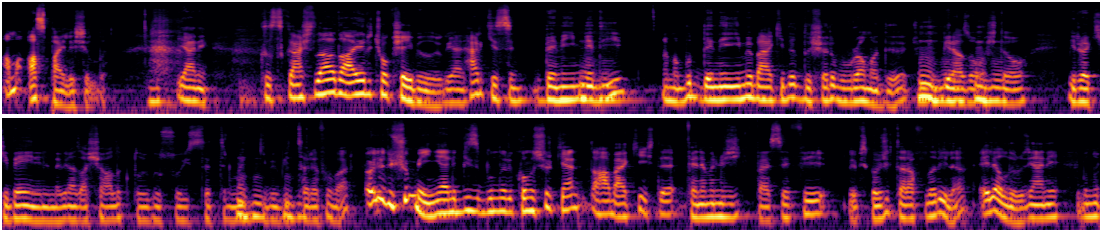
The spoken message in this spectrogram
ama az paylaşıldı. Yani kıskançlığa dair çok şey bir duygu. Yani herkesin deneyimlediği ama bu deneyimi belki de dışarı vuramadığı. Çünkü biraz o işte o bir rakibe yenilme, biraz aşağılık duygusu hissettirmek gibi bir tarafı var. Öyle düşünmeyin. Yani biz bunları konuşurken daha belki işte fenomenolojik, felsefi ve psikolojik taraflarıyla ele alıyoruz. Yani bunu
